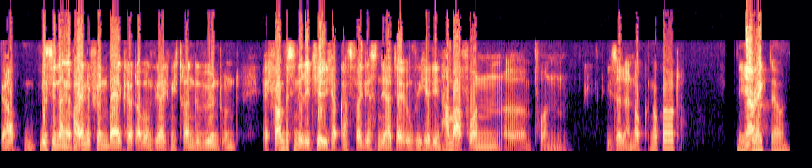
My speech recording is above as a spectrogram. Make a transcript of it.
ja, ein bisschen lange Beine für einen Bike hat, aber irgendwie habe ich mich dran gewöhnt und ja, ich war ein bisschen irritiert. Ich habe ganz vergessen, der hat ja irgendwie hier den Hammer von, äh, von wie ist er, der Knock Knockout? Nee, ja. Breakdown.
